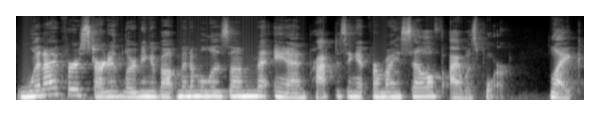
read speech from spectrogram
When I first started learning about minimalism and practicing it for myself, I was poor. Like,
